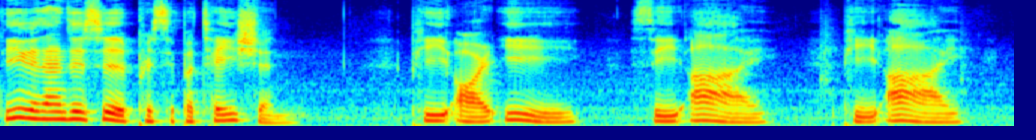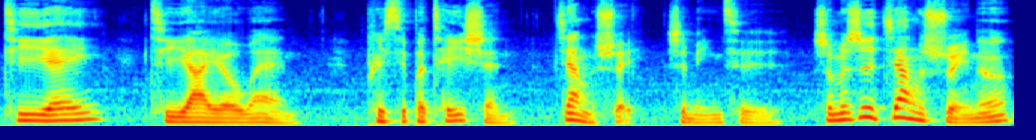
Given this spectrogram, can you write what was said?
第一个单词是 precipitation，p r e c i p i t a t i o n，precipitation 降水。是名词。什么是降水呢？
